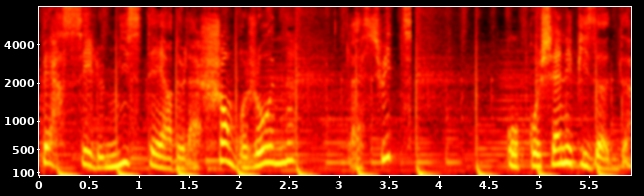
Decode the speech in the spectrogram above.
percer le mystère de la chambre jaune? La suite au prochain épisode.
